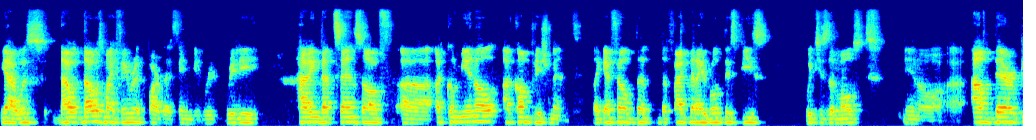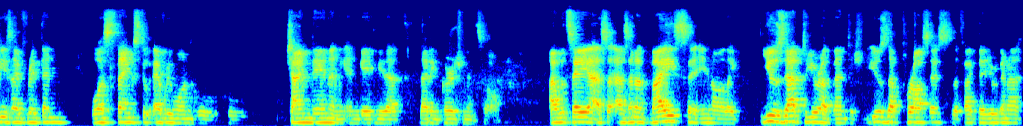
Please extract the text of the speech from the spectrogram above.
yeah, it was that, that was my favorite part. I think re- really having that sense of uh, a communal accomplishment. Like I felt that the fact that I wrote this piece, which is the most you know uh, out there piece I've written, was thanks to everyone who, who chimed in and, and gave me that that encouragement. So I would say as as an advice, you know, like use that to your advantage. Use that process, the fact that you're gonna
